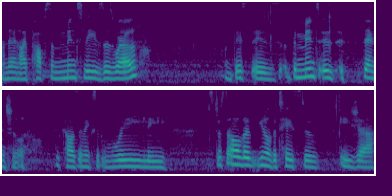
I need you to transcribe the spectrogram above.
And then I pop some mint leaves as well. This is, the mint is essential because it makes it really, it's just all the, you know, the taste of Asia.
